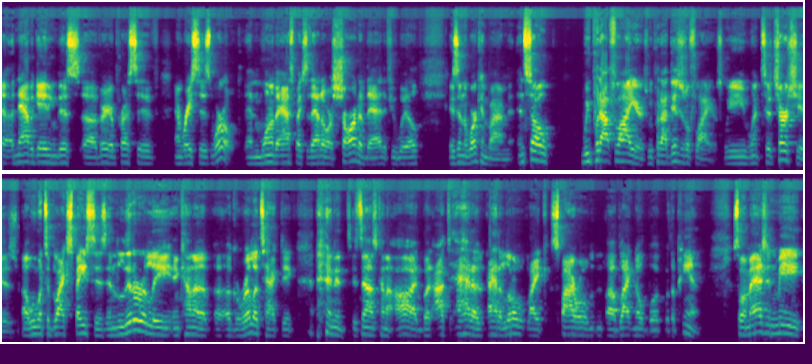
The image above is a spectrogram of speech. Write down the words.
uh, navigating this very oppressive and racist world. And one of the aspects of that or a shard of that if you will is in the work environment. And so we put out flyers we put out digital flyers we went to churches uh, we went to black spaces and literally in kind of a, a guerrilla tactic and it, it sounds kind of odd but I, I, had a i had a little like spiral uh, black notebook with a pen. So imagine me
